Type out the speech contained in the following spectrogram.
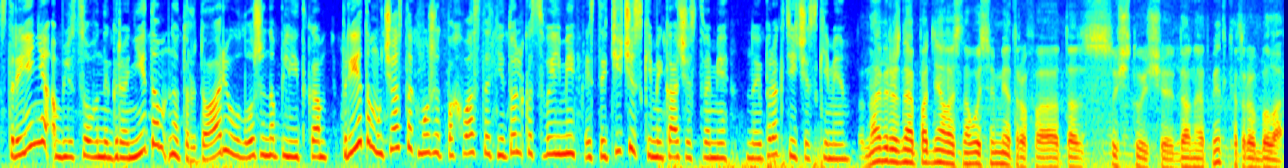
Строение облицованы гранитом, на тротуаре уложена плитка. При этом участок может похвастать не только своими эстетическими качествами, но и практическими. Набережная поднялась на 8 метров от существующей данной отметки, которая была.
